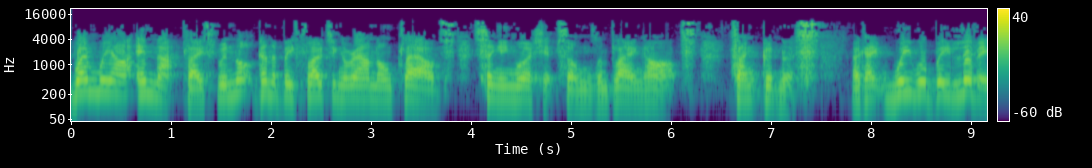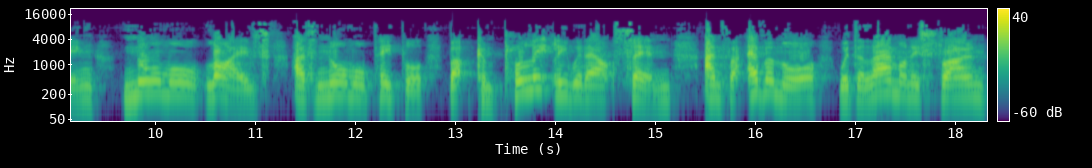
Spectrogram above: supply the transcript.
when we are in that place, we're not going to be floating around on clouds singing worship songs and playing harps. Thank goodness. Okay, we will be living normal lives as normal people, but completely without sin and forevermore with the Lamb on his throne,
